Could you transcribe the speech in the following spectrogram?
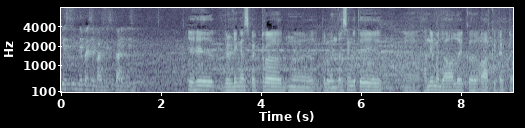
ਕਿਸ ਚੀਜ਼ ਦੇ ਪੈਸੇ ਮੰਗ ਰਹੇ ਸੀ? ਕਹਾਣੀ ਕੀ ਸੀ? ਇਹ ਬਿਲਡਿੰਗ ਇੰਸਪੈਕਟਰ ਅ, ਪਲਵਿੰਦਰ ਸਿੰਘ ਤੇ ਹਨੀ ਮੰਜਾਲ ਇੱਕ ਆਰਕੀਟੈਕਟ ਹੈ।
